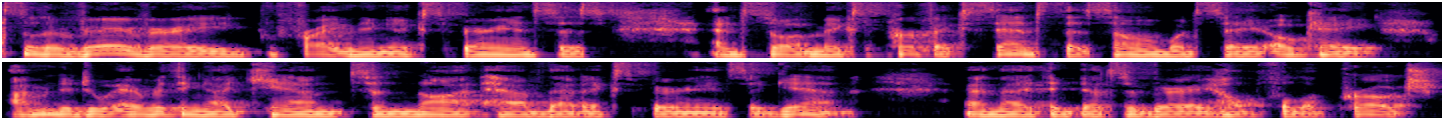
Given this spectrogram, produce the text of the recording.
So they're very, very frightening experiences. And so it makes perfect sense that someone would say, okay, I'm going to do everything I can to not have that experience again. And I think that's a very helpful approach.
